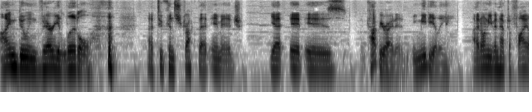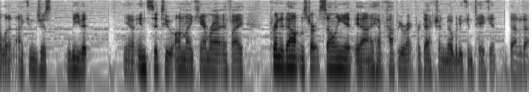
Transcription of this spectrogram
I'm doing very little uh, to construct that image, yet it is copyrighted immediately. I don't even have to file it. I can just leave it, you know, in situ on my camera. If I print it out and start selling it, yeah, I have copyright protection. Nobody can take it. Da da da.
